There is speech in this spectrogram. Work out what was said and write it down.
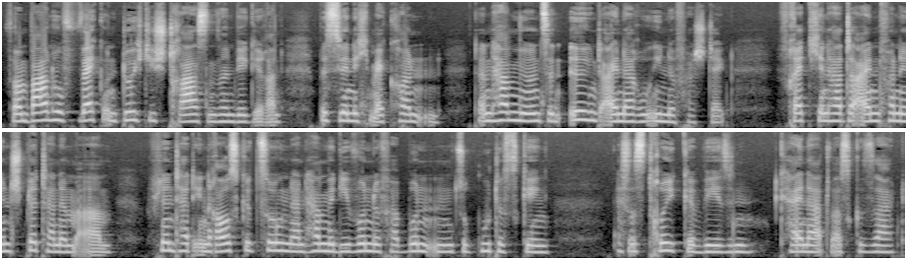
Vom Bahnhof weg und durch die Straßen sind wir gerannt, bis wir nicht mehr konnten. Dann haben wir uns in irgendeiner Ruine versteckt. Frettchen hatte einen von den Splittern im Arm. Flint hat ihn rausgezogen, dann haben wir die Wunde verbunden, so gut es ging. Es ist ruhig gewesen, keiner hat was gesagt.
